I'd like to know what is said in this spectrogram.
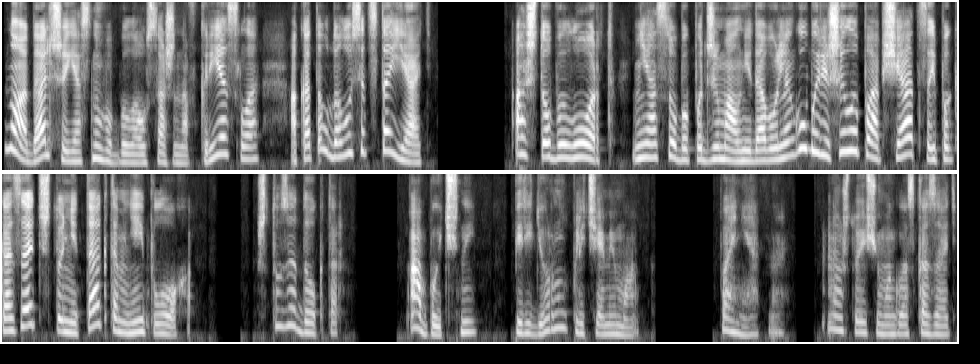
Ну а дальше я снова была усажена в кресло, а кота удалось отстоять. А чтобы лорд не особо поджимал недовольно губы, решила пообщаться и показать, что не так-то мне и плохо. Что за доктор? Обычный, передернул плечами маг. Понятно. Ну, что еще могла сказать?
